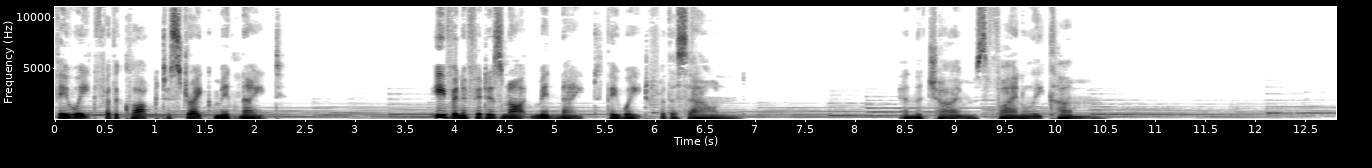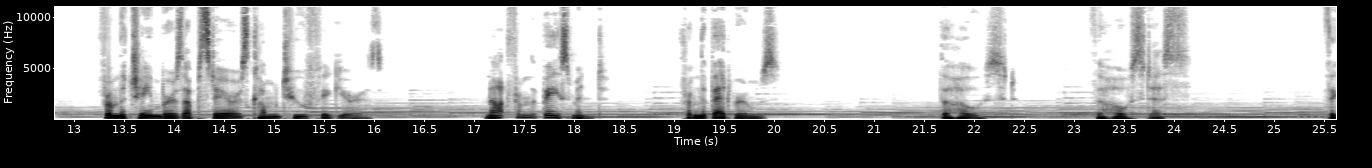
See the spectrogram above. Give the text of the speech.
They wait for the clock to strike midnight. Even if it is not midnight, they wait for the sound. And the chimes finally come. From the chambers upstairs come two figures. Not from the basement, from the bedrooms. The host, the hostess, the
